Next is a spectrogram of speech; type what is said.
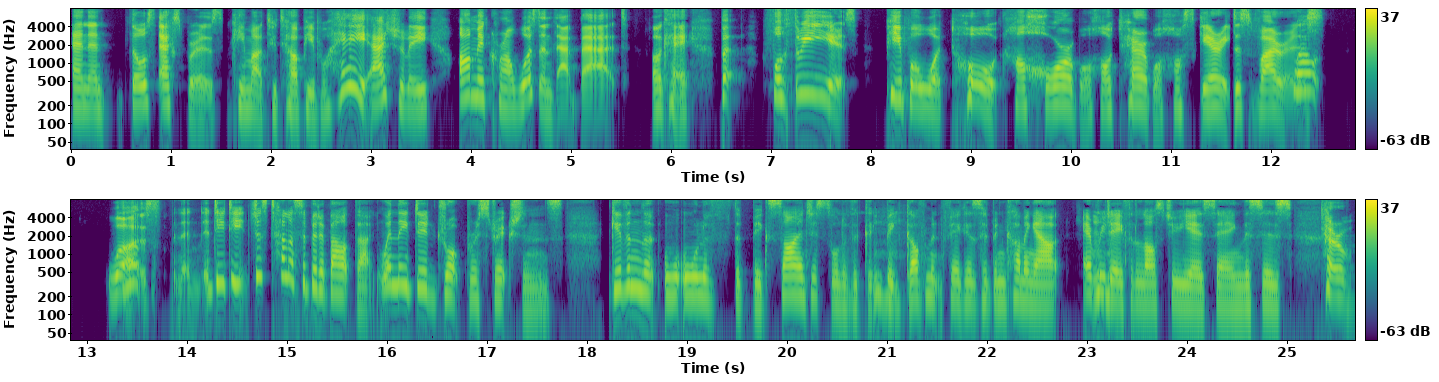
and then those experts came out to tell people, hey, actually, Omicron wasn't that bad. Okay. But for three years, people were told how horrible, how terrible, how scary this virus well, was. Well, Didi, just tell us a bit about that. When they did drop restrictions, Given that all of the big scientists, all of the mm-hmm. big government figures had been coming out every mm-hmm. day for the last two years saying this is terrible,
